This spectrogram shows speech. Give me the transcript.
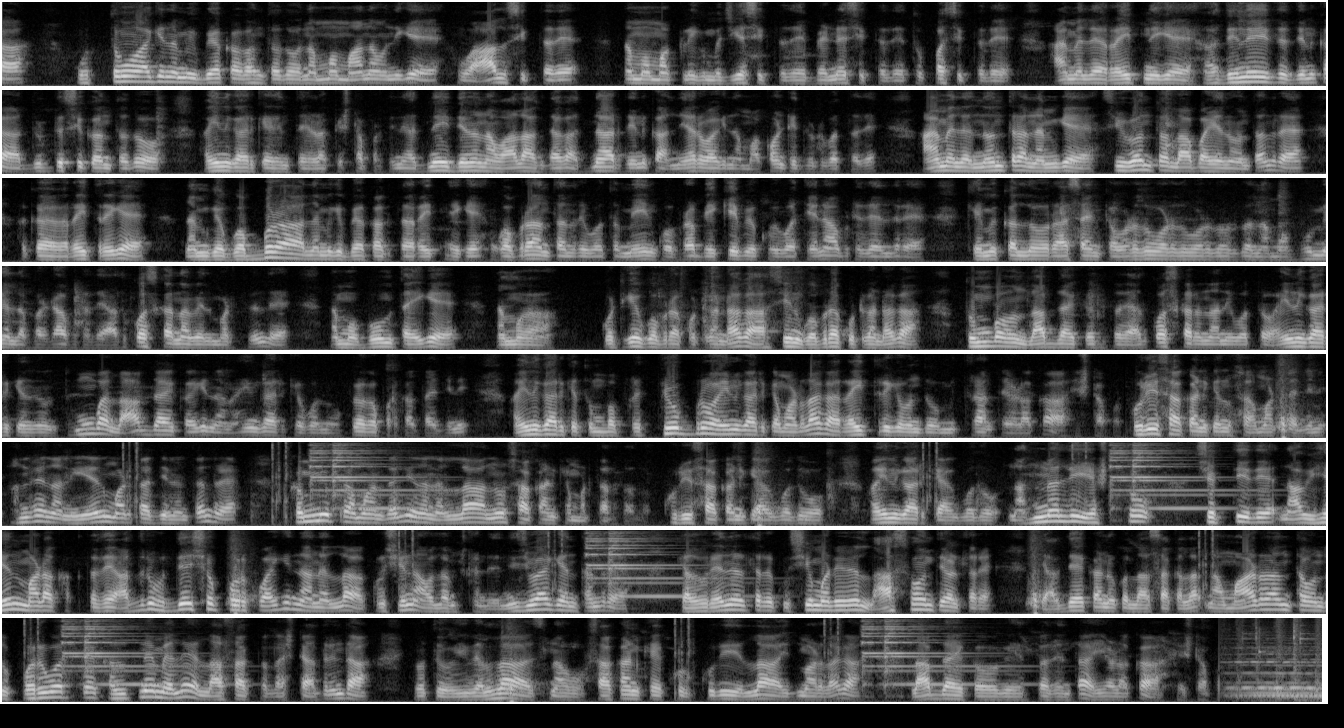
ಉತ್ತಮವಾಗಿ ನಮಗೆ ಬೇಕಾಗಂಥದ್ದು ನಮ್ಮ ಮಾನವನಿಗೆ ಹಾಲು ಸಿಗ್ತದೆ. ನಮ್ಮ ಮಕ್ಕಳಿಗೆ ಮಜ್ಜಿಗೆ ಸಿಗ್ತದೆ, ಬೆಣ್ಣೆ ಸಿಗ್ತದೆ, ತುಪ್ಪ ಸಿಗ್ತದೆ. ಆಮೇಲೆ ರೈತನಿಗೆ ಹದಿನೈದು ದಿನಕ್ಕೆ ದುಡ್ಡು ಸಿಗೋಂಥದ್ದು ಹೈನುಗಾರಿಕೆ ಅಂತ ಹೇಳಕ್ ಇಷ್ಟಪಡ್ತೀನಿ. ಹದಿನೈದು ದಿನ ನಾವು ಹಾಲಾಗ್ದಾಗ ಹದಿನಾರು ದಿನಕ್ಕೆ ನೇರವಾಗಿ ನಮ್ಮ ಅಕೌಂಟಿಗೆ ದುಡ್ಡು ಬರ್ತದೆ. ಆಮೇಲೆ ನಂತರ ನಮಗೆ ಸಿಗುವಂಥ ಲಾಭ ಏನು ಅಂತಂದ್ರೆ ರೈತರಿಗೆ ನಮಗೆ ಗೊಬ್ಬರ ನಮಗೆ ಬೇಕಾಗ್ತದೆ ರೈತನಿಗೆ. ಗೊಬ್ಬರ ಅಂತಂದ್ರೆ ಇವತ್ತು ಮೇನ್ ಗೊಬ್ಬರ ಬೇಕೇ ಬೇಕು. ಇವತ್ತು ಏನಾಗ್ಬಿಟ್ಟಿದೆ ಅಂದ್ರೆ ಕೆಮಿಕಲ್ಲು ರಾಸಾಯನಿಕ ಹೊಡೆದು ಹೊಡೆದು ಹೊಡೆದು ಹೊಡೆದು ನಮ್ಮ ಭೂಮಿಯೆಲ್ಲ ಬರಡಾಗ್ಬಿಟ್ಟಿದೆ ಅದಕ್ಕೋಸ್ಕರ ನಾವೇನು ಮಾಡ್ತೀವಿ ಅಂದ್ರೆ ನಮ್ಮ ಭೂಮಿ ತಾಯಿಗೆ ನಮ್ಮ ಕೊಟ್ಟಿಗೆ ಗೊಬ್ಬರ ಕೊಟ್ಕೊಂಡಾಗ ಹಸಿನ ಗೊಬ್ಬರ ಕೊಟ್ಕೊಂಡಾಗ ತುಂಬಾ ಒಂದು ಲಾಭದಾಯಕ ಇರ್ತದೆ. ಅದಕ್ಕೋಸ್ಕರ ನಾನು ಇವತ್ತು ಹೈನುಗಾರಿಕೆ ತುಂಬಾ ಲಾಭದಾಯಕವಾಗಿ ನಾನು ಹೈನುಗಾರಿಕೆ ಒಂದು ಉಪಯೋಗ ಪಡ್ಕೊತಾ ಇದ್ದೀನಿ. ಹೈನುಗಾರಿಕೆ ತುಂಬಾ ಪ್ರತಿಯೊಬ್ಬರು ಹೈನುಗಾರಿಕೆ ಮಾಡಿದಾಗ ರೈತರಿಗೆ ಒಂದು ಮಿತ್ರ ಅಂತ ಹೇಳಕ ಇಷ್ಟಪಡ್ತೀನಿ. ಕುರಿ ಸಾಕಾಣಿಕೆನೂ ಸಹ ಮಾಡ್ತಾ ಇದ್ದೀನಿ. ಅಂದ್ರೆ ನಾನು ಏನು ಮಾಡ್ತಾ ಇದ್ದೀನಿ ಅಂತಂದ್ರೆ ಕಮ್ಮಿ ಪ್ರಮಾಣದಲ್ಲಿ ನಾನು ಎಲ್ಲಾನು ಸಾಕಾಣಿಕೆ ಮಾಡ್ತಾ ಇರ್ತದ್ದು ಕುರಿ ಸಾಕಾಣಿಕೆ ಆಗ್ಬೋದು, ಹೈನುಗಾರಿಕೆ ಆಗ್ಬೋದು. ನನ್ನಲ್ಲಿ ಎಷ್ಟು ಶಕ್ತಿ ಇದೆ, ನಾವು ಏನು ಮಾಡೋಕ್ಕಾಗ್ತದೆ ಅದ್ರ ಉದ್ದೇಶಪೂರ್ವಕವಾಗಿ ನಾನೆಲ್ಲ ಕೃಷಿನ ಅವಲಂಬಿಸ್ಕೊಂಡಿದ್ದೀನಿ. ನಿಜವಾಗಿ ಅಂತಂದ್ರೆ ಕೆಲವ್ರು ಏನ್ ಹೇಳ್ತಾರೆ ಕೃಷಿ ಮಾಡಿದ್ರೆ ಲಾಸು ಅಂತ ಹೇಳ್ತಾರೆ. ಯಾವುದೇ ಕಾರಣಕ್ಕೂ ಲಾಸ್ ಆಗಲ್ಲ ನಾವು ಮಾಡೋಂಥ ಒಂದು ಪರಿವರ್ತೆ ಕಲ್ಪನೆ ಮೇಲೆ ಲಾಸ್ ಆಗ್ತದೆ ಅಷ್ಟೇ. ಅದರಿಂದ ಇವತ್ತು ಇವೆಲ್ಲ ನಾವು ಸಾಕಾಣಿಕೆ ಕುರಿ ಎಲ್ಲ ಇದು ಮಾಡಿದಾಗ ಲಾಭದಾಯಕವಾಗಿ ಇರ್ತದೆ ಅಂತ ಹೇಳಕ್ಕ ಇಷ್ಟಪಡ್ತೀನಿ.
